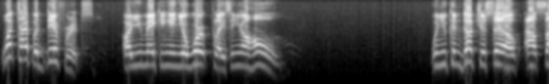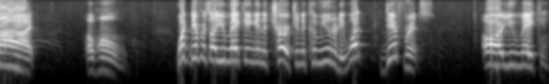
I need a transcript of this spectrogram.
What type of difference are you making in your workplace, in your home? When you conduct yourself outside of home? What difference are you making in the church, in the community? What difference are you making?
